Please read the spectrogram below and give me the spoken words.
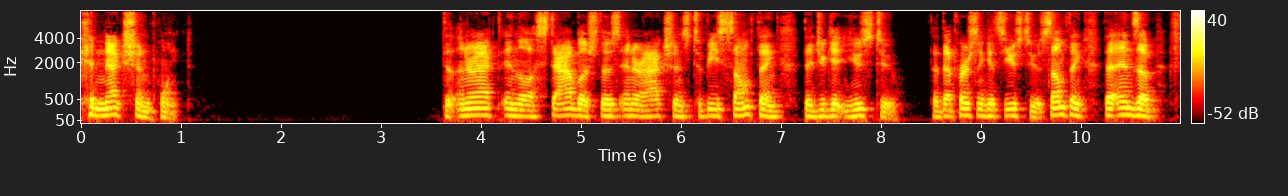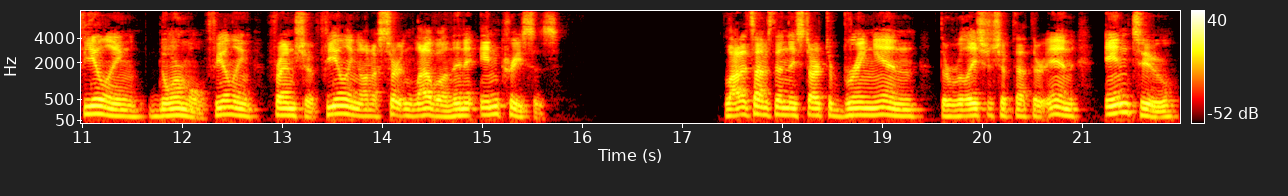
connection point. They'll interact and they'll establish those interactions to be something that you get used to, that that person gets used to, something that ends up feeling normal, feeling friendship, feeling on a certain level, and then it increases. A lot of times, then they start to bring in the relationship that they're in into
